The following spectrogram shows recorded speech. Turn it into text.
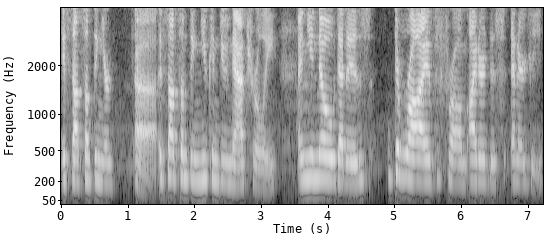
It's not something you're. Uh, it's not something you can do naturally, and you know that is derived from either this energy.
